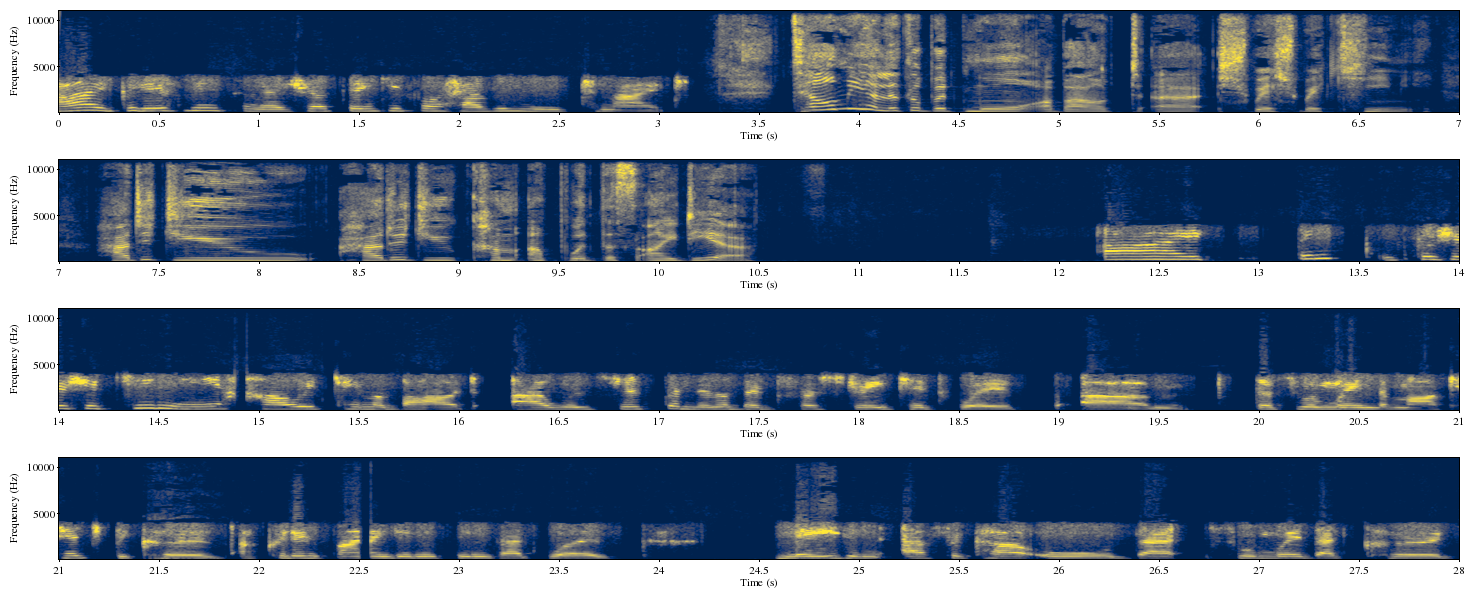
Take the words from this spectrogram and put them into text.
Hi, good evening, Sinatra. Thank you for having me tonight. Tell me a little bit more about uh, Shweshwekini. How did you How did you come up with this idea? I think for Shweshwekini, how it came about, I was just a little bit frustrated with um, the swimwear in the market because I couldn't find anything that was made in Africa or that swimwear that could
